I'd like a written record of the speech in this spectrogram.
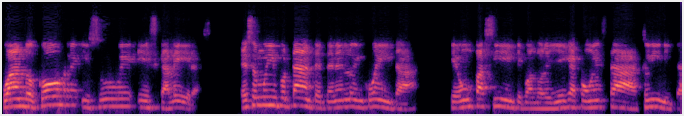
cuando corre y sube escaleras. Eso es muy importante tenerlo en cuenta, que un paciente cuando le llega con esta clínica,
